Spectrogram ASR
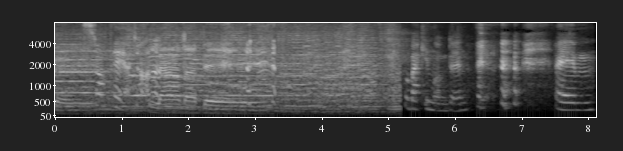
face. Stop it. I don't know. Llama face. Back in London. um,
